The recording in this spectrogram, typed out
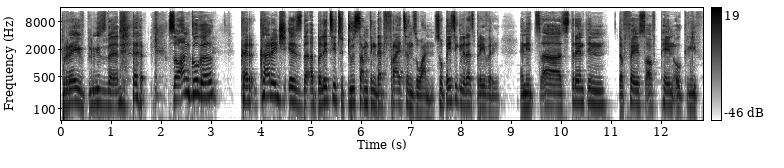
Brave blues bluesman. so on Google, courage is the ability to do something that frightens one. So basically, that's bravery, and it's uh, strength in the face of pain or grief.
